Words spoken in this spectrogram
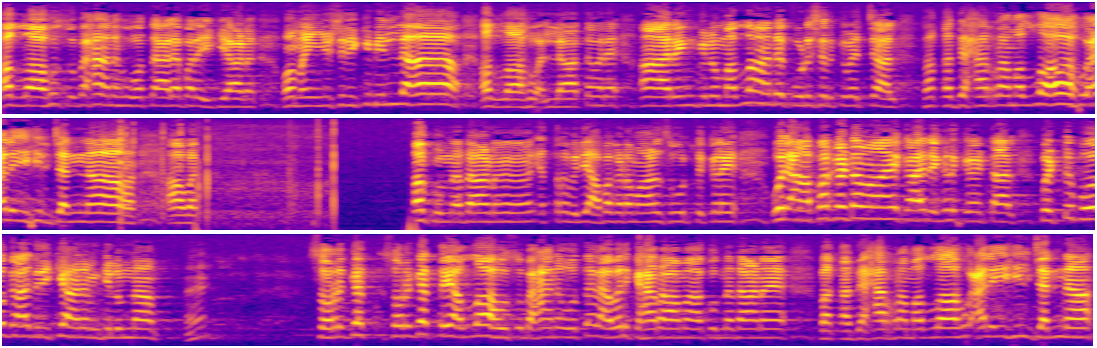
അള്ളാഹു സുബാനഹുവത്താല പറയുകയാണ്. അള്ളാഹു അല്ലാത്തവരെ ആരെങ്കിലും അള്ളാഹിന്റെ കൂടെ ശിർക്ക് വെച്ചാൽ അവൻ ാക്കുന്നതാണ് എത്ര വലിയ അപകടമാണ് സുഹൃത്തുക്കളെ. ഒരു അപകടമായ കാര്യങ്ങൾ കേട്ടാൽ പെട്ടുപോകാതിരിക്കാനെങ്കിലും നാം? സ്വർഗ സ്വർഗത്തെ അള്ളാഹു സുബാനുത്തൽ അവർക്ക് ഹറാമാക്കുന്നതാണ്. അള്ളാഹു അലൈഹിൽ ജന്ന.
